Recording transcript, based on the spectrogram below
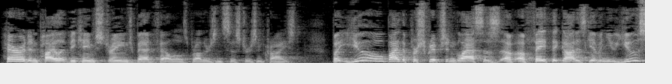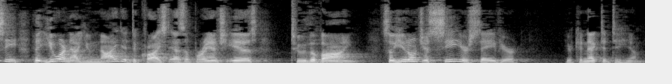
Herod and Pilate became strange bedfellows, brothers and sisters in Christ. But you, by the prescription glasses of, of, faith that God has given you, you see that you are now united to Christ as a branch is to the vine. So you don't just see your Savior, you're connected to Him.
